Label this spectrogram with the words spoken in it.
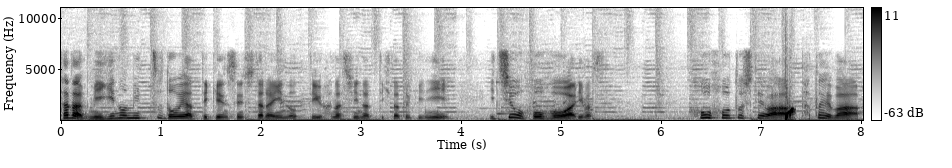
ただ、右の3つどうやって厳選したらいいのっていう話になってきたときに、一応方法はあります。方法としては、例えば、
